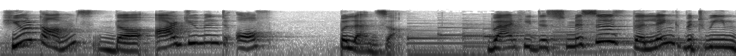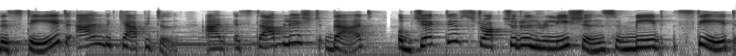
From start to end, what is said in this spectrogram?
Here comes the argument of Poulantzas where he dismisses the link between the state and the capital and established that objective structural relations made state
